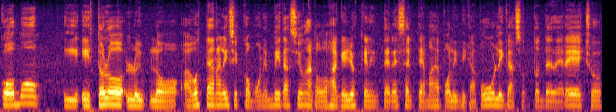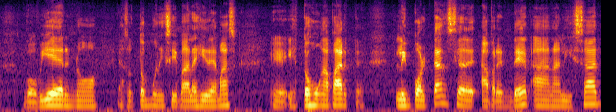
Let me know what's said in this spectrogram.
cómo, y esto lo, hago este análisis como una invitación a todos aquellos que les interesa el tema de política pública, asuntos de derecho, gobierno, asuntos municipales y demás. Eh, y esto es una parte. La importancia de aprender a analizar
